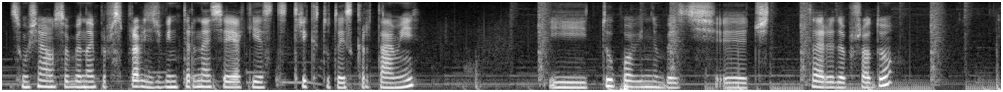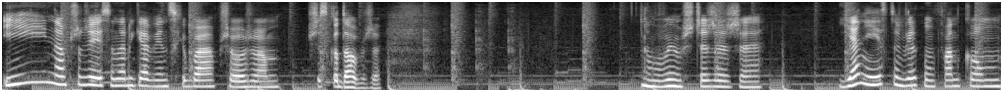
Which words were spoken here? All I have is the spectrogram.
więc musiałam sobie najpierw sprawdzić w internecie, jaki jest trik tutaj z kartami. I tu powinny być y, cztery do przodu. I na przodzie jest energia, więc chyba przełożyłam wszystko dobrze. No powiem szczerze, że ja nie jestem wielką fanką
